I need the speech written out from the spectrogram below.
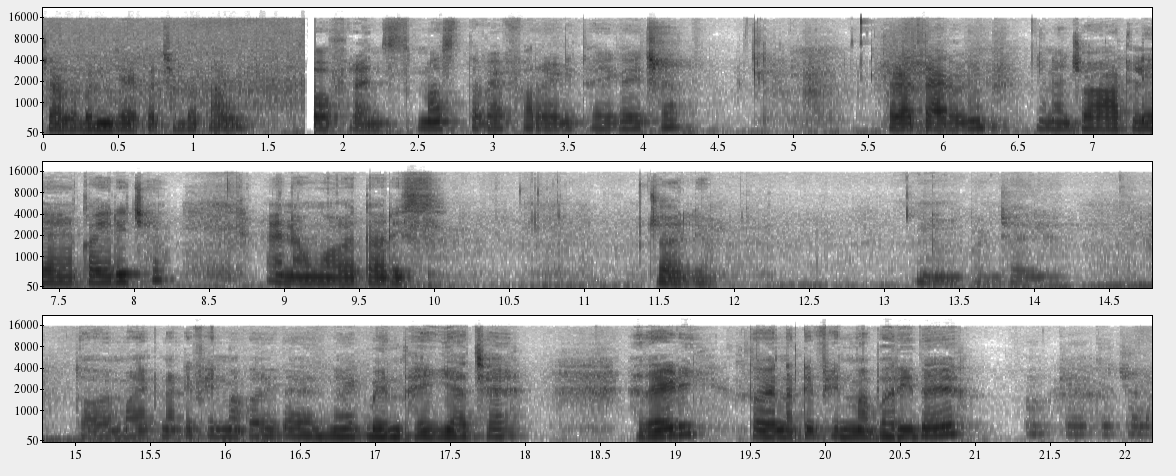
ચાલો બની જાય પછી બતાવું. તો ફ્રેન્ડ્સ મસ્ત વેફર રેડી થઈ ગઈ છે. રતારુની અને જો આટલી અહીંયા કરી છે, એને હું હવે તરીશ. જોઈ લ્યો. પણ જોઈ લ્યો. તો હવે માઇકના ટિફિનમાં ભરી દે. માઇક બેન થઈ ગયા છે. રેડી તો એના ટિફિનમાં ભરી દઈએ ઓકે તો ચાલો.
